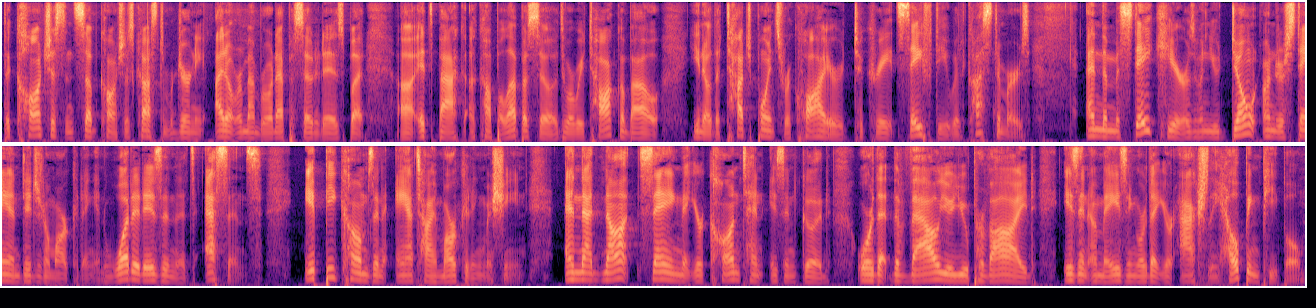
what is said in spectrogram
the conscious and subconscious customer journey. I don't remember what episode it is, but uh, it's back a couple episodes where we talk about, you know, the touch points required to create safety with customers. And the mistake here is when you don't understand digital marketing and what it is in its essence, it becomes an anti marketing machine. And that not saying that your content isn't good or that the value you provide isn't amazing or that you're actually helping people.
